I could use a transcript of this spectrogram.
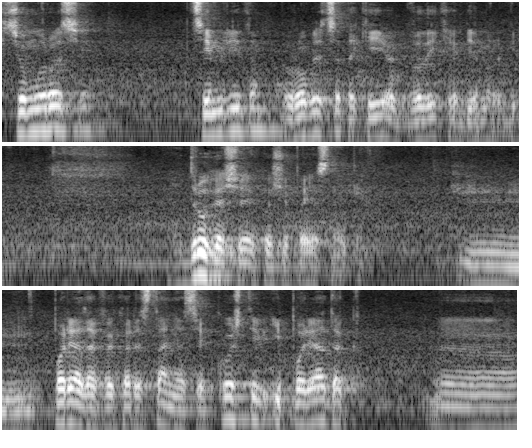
в цьому році, цим літом, робиться такий великий об'єм робіт. Друге, що я хочу пояснити, порядок використання цих коштів і порядок е,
